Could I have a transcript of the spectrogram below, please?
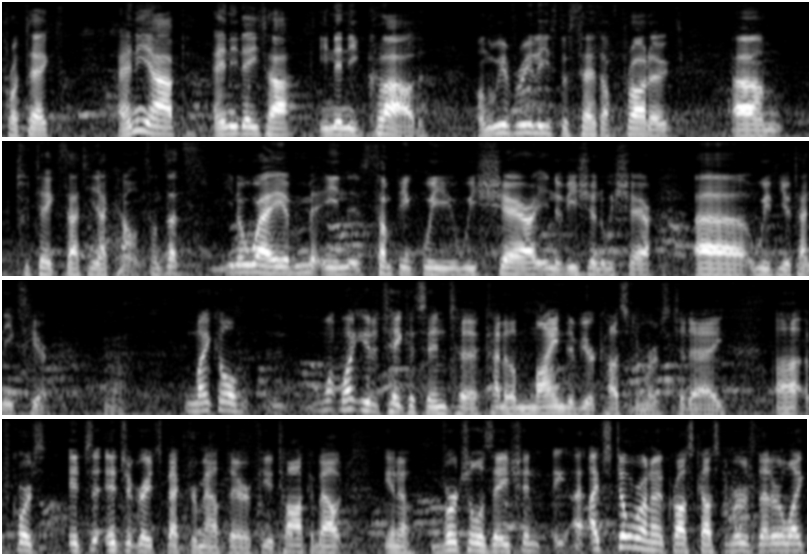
protect any app, any data, in any cloud. And we've released a set of product um, to take that in account. And that's, in a way, in something we, we share, in the vision we share uh, with Nutanix here. Yeah. Michael, I want you to take us into kind of the mind of your customers today. Uh, of course, it's, it's a great spectrum out there. If you talk about you know, virtualization, I, have still run across customers that are like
